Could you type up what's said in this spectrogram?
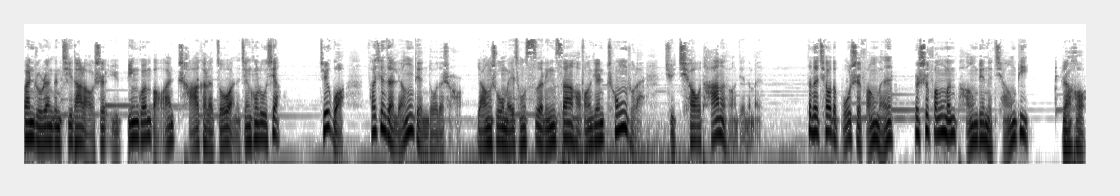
班主任跟其他老师与宾馆保安查看了昨晚的监控录像，结果发现，在两点多的时候，杨淑梅从四零三号房间冲出来，去敲他们房间的门。但他敲的不是房门，而是房门旁边的墙壁，然后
